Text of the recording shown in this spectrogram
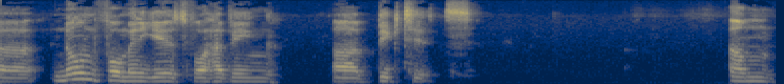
uh, known for many years for having uh, big tits. Um,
